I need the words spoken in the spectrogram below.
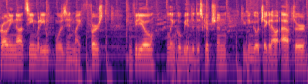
probably not seen, but he was in my first video. Link will be in the description. You can go check it out after.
